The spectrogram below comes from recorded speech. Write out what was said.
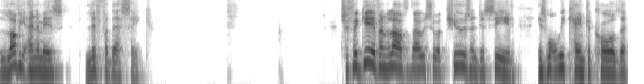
love your enemies, live for their sake. To forgive and love those who accuse and deceive is what we came to call the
